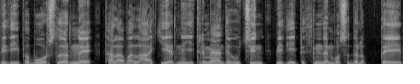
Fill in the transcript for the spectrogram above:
wezipe borçlaryny talaba laýyk ýerine ýetirmändigi üçin wezipesinden boşadylypdy.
